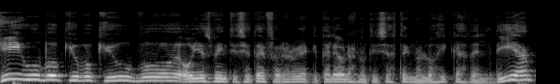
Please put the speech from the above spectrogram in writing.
¿Qué hubo, qué hubo, qué hubo? Hoy es 27 de febrero y aquí te leo las noticias tecnológicas del día.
